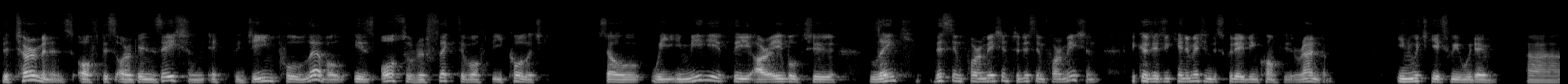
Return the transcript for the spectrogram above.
determinants of this organization at the gene pool level is also reflective of the ecology. So we immediately are able to link this information to this information because as you can imagine, this could have been completely random, in which case we would have uh,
